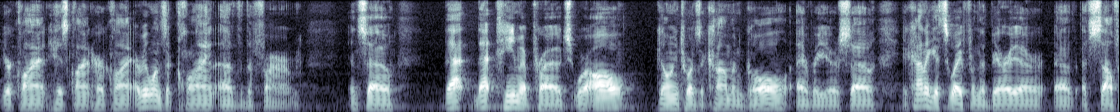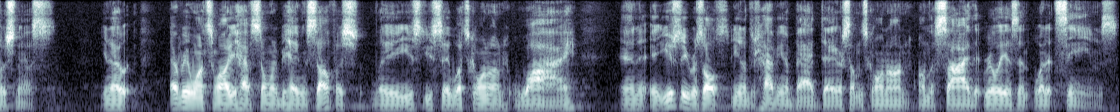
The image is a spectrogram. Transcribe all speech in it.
your client, his client, her client. Everyone's a client of the firm, and so that that team approach. We're all going towards a common goal every year. So it kind of gets away from the barrier of, of selfishness. You know, every once in a while you have someone behaving selfishly. You, you say, "What's going on? Why?" And it, it usually results, you know, they're having a bad day or something's going on on the side that really isn't what it seems.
